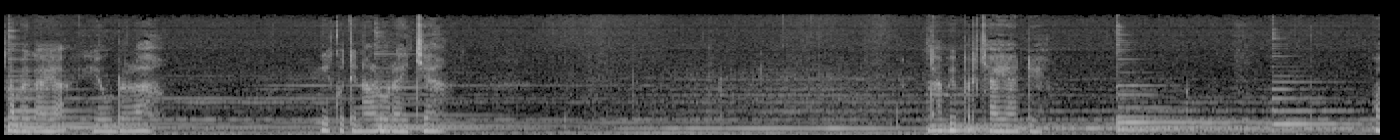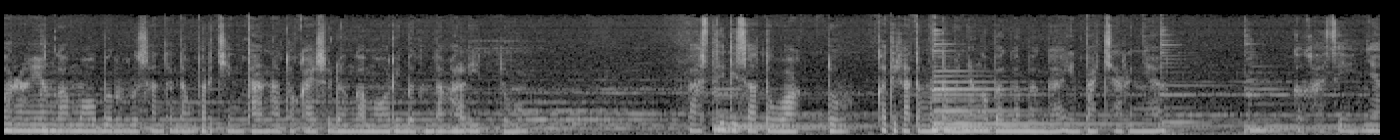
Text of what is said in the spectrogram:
Sampai kayak ya ngikutin alur aja. Tapi percaya deh. Orang yang gak mau berurusan tentang percintaan atau kayak sudah gak mau ribet tentang hal itu pasti di satu waktu ketika teman-temannya ngebangga-banggain pacarnya kekasihnya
